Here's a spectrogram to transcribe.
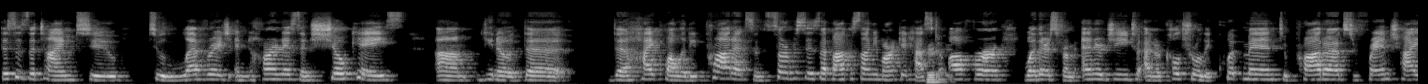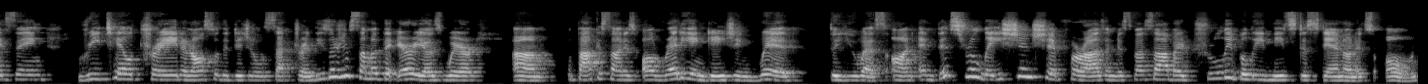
This is the time to to leverage and harness and showcase um, you know the the high quality products and services that Pakistani market has to offer, whether it's from energy to agricultural equipment to products to franchising, retail trade, and also the digital sector. And these are just some of the areas where um, Pakistan is already engaging with the US on. And this relationship Faraz and Ms. Saab, I truly believe needs to stand on its own.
